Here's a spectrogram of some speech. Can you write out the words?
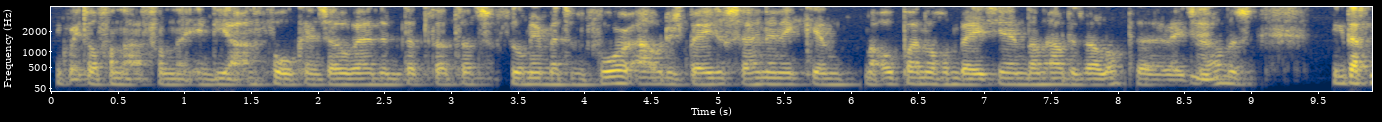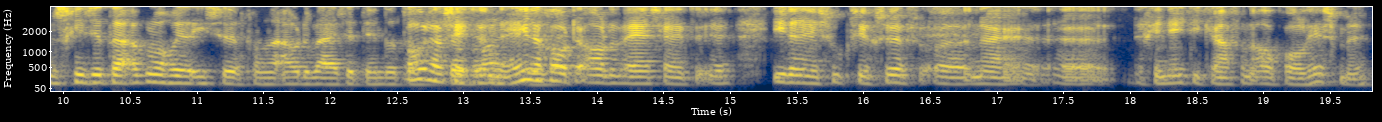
ik weet wel van, van de Indianenvolken en zo, hè, dat, dat, dat ze veel meer met hun voorouders bezig zijn en ik en mijn opa nog een beetje en dan houdt het wel op, uh, weet je wel. Dus ik dacht, misschien zit daar ook nog wel iets uh, van een oude wijsheid in. Dat oh, daar zit een hele is. grote oude wijsheid. Uh, iedereen zoekt zichzelf naar de genetica van alcoholisme,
